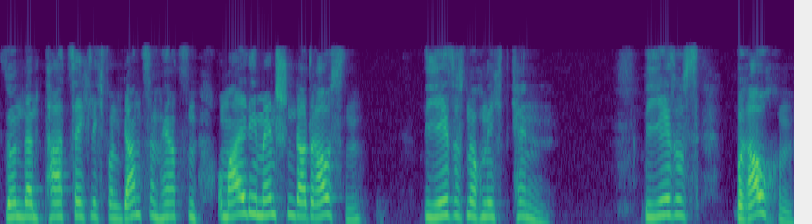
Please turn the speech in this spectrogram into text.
sondern tatsächlich von ganzem Herzen um all die Menschen da draußen, die Jesus noch nicht kennen, die Jesus brauchen,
